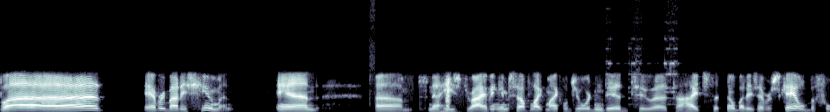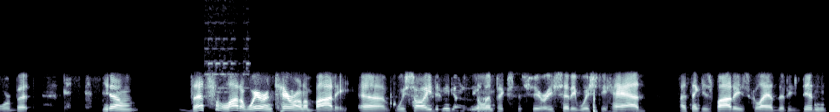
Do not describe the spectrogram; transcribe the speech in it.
But everybody's human. And um, now he's driving himself like Michael Jordan did to uh, to heights that nobody's ever scaled before. But you know, that's a lot of wear and tear on a body. Uh, we saw he didn't go to the Olympics this year. He said he wished he had. I think his body's glad that he didn't.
